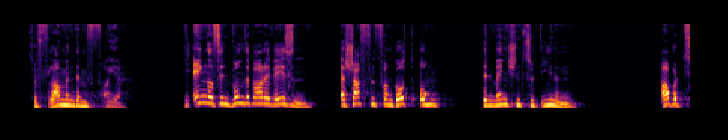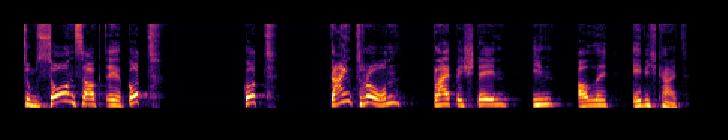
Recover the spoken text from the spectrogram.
zu flammendem Feuer. Die Engel sind wunderbare Wesen, erschaffen von Gott, um den Menschen zu dienen. Aber zum Sohn sagt er, Gott, Gott, Dein Thron bleibt bestehen in alle Ewigkeit.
